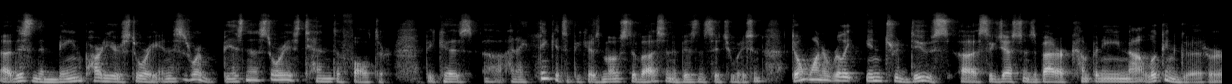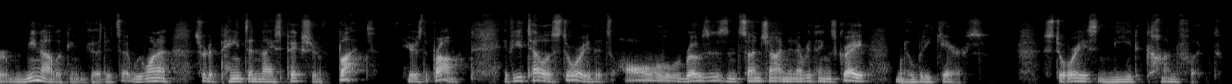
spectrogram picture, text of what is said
uh, this is the main part of your story. And this is where business stories tend to falter because, uh, and I think it's because most of us in a business situation don't want to really introduce uh, suggestions about our company not looking good or me not looking good. It's we want to sort of paint a nice picture. But here's the problem if you tell a story that's all roses and sunshine and everything's great, nobody cares. Stories need conflict.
